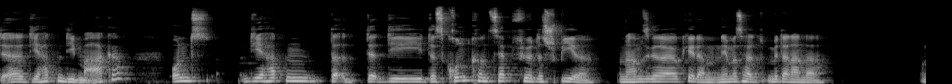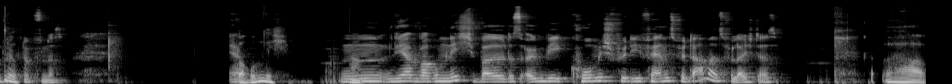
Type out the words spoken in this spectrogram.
äh, die hatten die Marke und die hatten die, das Grundkonzept für das Spiel. Und dann haben sie gesagt, okay, dann nehmen wir es halt miteinander und Ja. verknüpfen das. Ja. Warum nicht? Mm, Ja, warum nicht? Weil das irgendwie komisch für die Fans für damals vielleicht ist. Ja,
